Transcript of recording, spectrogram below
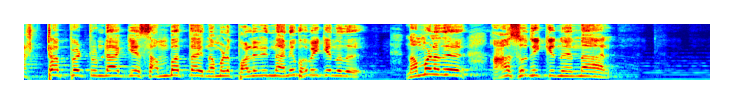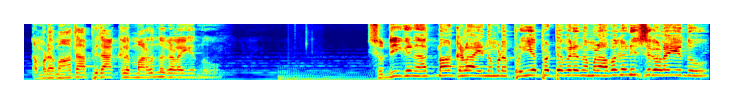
കഷ്ടപ്പെട്ടുണ്ടാക്കിയ സമ്പത്തായി നമ്മൾ പലരും അനുഭവിക്കുന്നത്. നമ്മളത് ആസ്വദിക്കുന്നു എന്നാൽ നമ്മുടെ മാതാപിതാക്കൾ മറന്നു കളയുന്നു ശുദ്ധീകരണാത്മാക്കളായി നമ്മുടെ പ്രിയപ്പെട്ടവരെ നമ്മൾ അവഗണിച്ചു കളയുന്നു.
